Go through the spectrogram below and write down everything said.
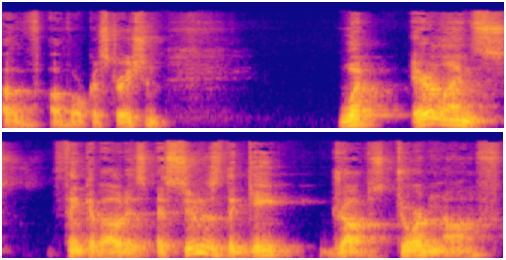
of, of orchestration. What airlines think about is as soon as the gate drops Jordan off,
